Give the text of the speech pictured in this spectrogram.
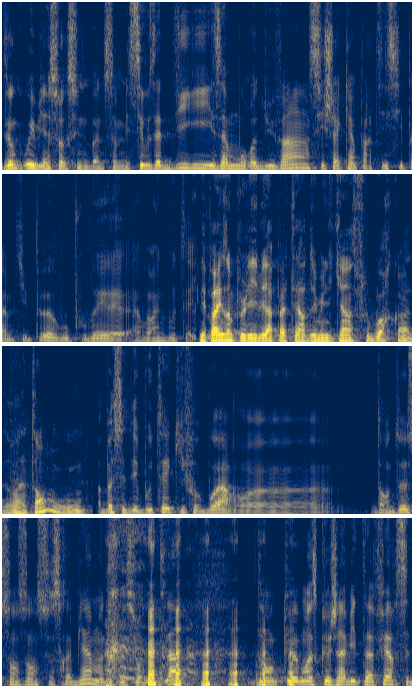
Euh... Donc oui, bien sûr que c'est une bonne somme. Mais si vous êtes 10 amoureux du vin, si chacun participe un petit peu, vous pouvez avoir une bouteille. Mais par exemple, le Liber Pater 2015, il faut le boire quoi, dans 20 ans ou... ah bah, C'est des bouteilles qu'il faut boire... Euh, dans 200 ans, ce serait bien, mais on n'est pas sûr d'être là. Donc, euh, moi, ce que j'invite à faire, c'est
